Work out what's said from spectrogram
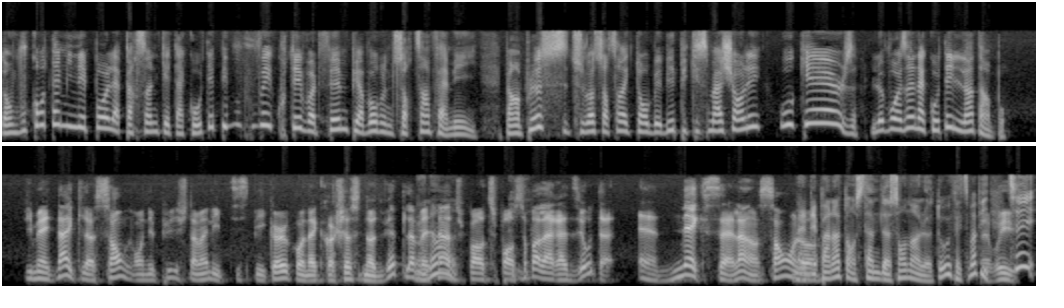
Donc, vous ne contaminez pas la personne qui est à côté, puis vous pouvez écouter votre film puis avoir une sortie en famille. Puis en plus, si tu vas sortir avec ton bébé puis qu'il se met à chialer, who cares? Le voisin d'à côté, il ne l'entend pas. Puis maintenant, avec le son, on n'est plus justement les petits speakers qu'on accrochait sur notre vitre. Là. maintenant, tu, passes, tu passes ça par la radio, un excellent son. Là. Indépendant de ton système de son dans l'auto, effectivement. Puis, ben tu sais,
